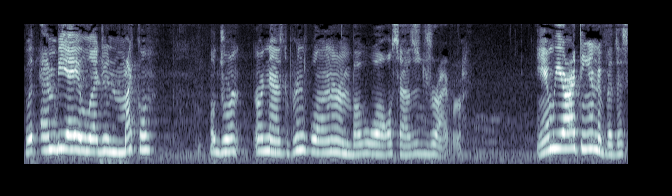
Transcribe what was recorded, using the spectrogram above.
with NBA legend Michael Jordan as the principal owner and Bubba Wallace as a driver. And we are at the end of this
